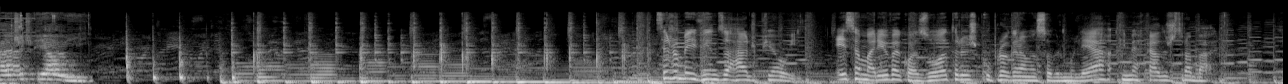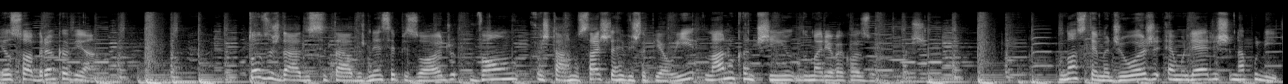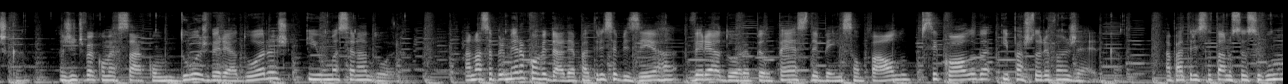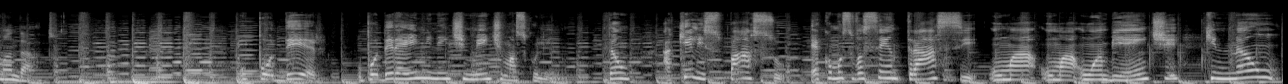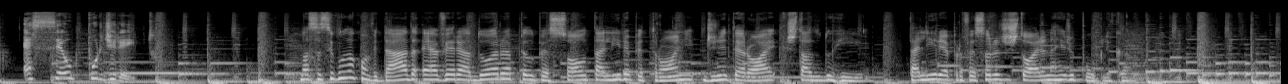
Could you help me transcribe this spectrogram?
Rádio Piauí. Sejam bem-vindos à Rádio Piauí. Esse é o Maria Vai com as Outras, o programa sobre mulher e mercado de trabalho. Eu sou a Branca Viana. Todos os dados citados nesse episódio vão estar no site da revista Piauí, lá no cantinho do Maria Vai com as Outras. O nosso tema de hoje é Mulheres na Política. A gente vai conversar com duas vereadoras e uma senadora. A nossa primeira convidada é a Patrícia Bezerra, vereadora pelo PSDB em São Paulo, psicóloga e pastora evangélica. A Patrícia está no seu segundo mandato. O poder, o poder é eminentemente masculino. Então, aquele espaço é como se você entrasse uma, uma, um ambiente que não é seu por direito. Nossa segunda convidada é a vereadora pelo PSOL, Talíria Petroni, de Niterói, estado do Rio. Talíria é professora de História na rede pública.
